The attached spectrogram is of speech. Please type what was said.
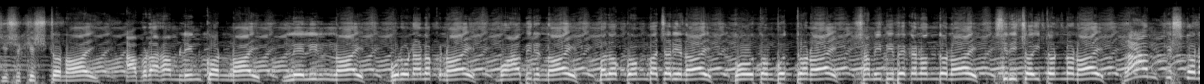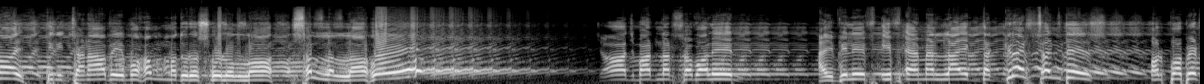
যীশু খ্রিস্ট নয়, আব্রাহাম লিঙ্কন নয়, লেলিন নয় গুরু নানক নয়, মহাবীর নয়, বালক ব্রহ্মচারী নয়, গৌতম বুদ্ধ নয়, স্বামী বিবেকানন্দ নয়, শ্রী চৈতন্য নয়, রামকৃষ্ণ নয়, তিনি জানাবে মোহাম্মদ রসুল্লাহ সাল্লাহ জর্জ বার্নার সব বলেন I believe if a man like the great scientist or prophet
